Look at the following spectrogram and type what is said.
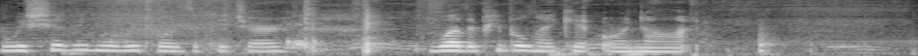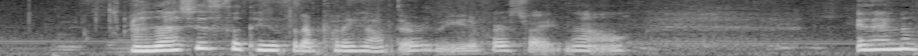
We should be moving towards the future, whether people like it or not. And that's just the things that I'm putting out there in the universe right now. And I know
